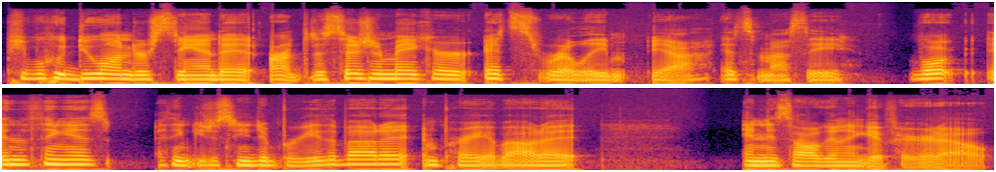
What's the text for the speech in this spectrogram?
people who do understand it aren't the decision maker. It's really yeah, it's messy. What and the thing is, I think you just need to breathe about it and pray about it and it's all gonna get figured out.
